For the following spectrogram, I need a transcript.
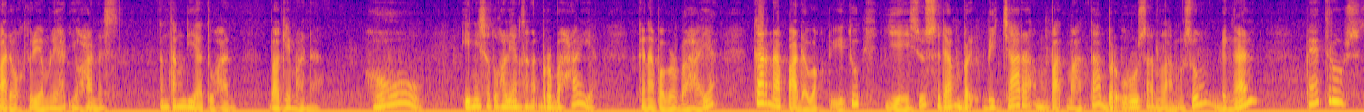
pada waktu dia melihat Yohanes. Tentang dia Tuhan, bagaimana? Oh, ini satu hal yang sangat berbahaya. Kenapa berbahaya? Karena pada waktu itu Yesus sedang berbicara empat mata berurusan langsung dengan Petrus.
